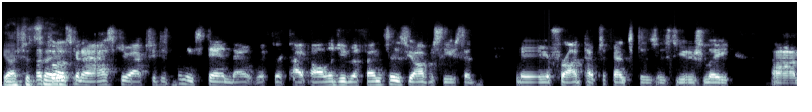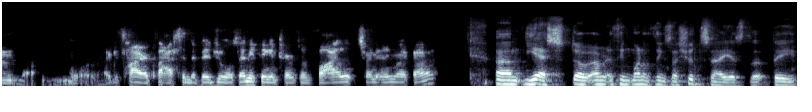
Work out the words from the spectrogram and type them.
yeah, I should That's say. what I was going to ask you. Actually, does anything stand out with the typology of offences? You obviously you said you know, your fraud types offences is usually um, more, I guess, higher class individuals. Anything in terms of violence or anything like that? Um, yes, so I think one of the things I should say is that the,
